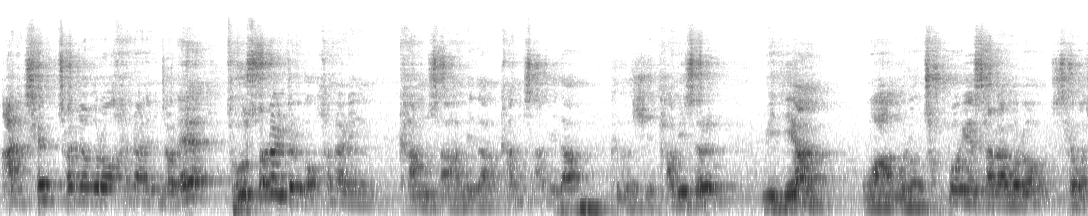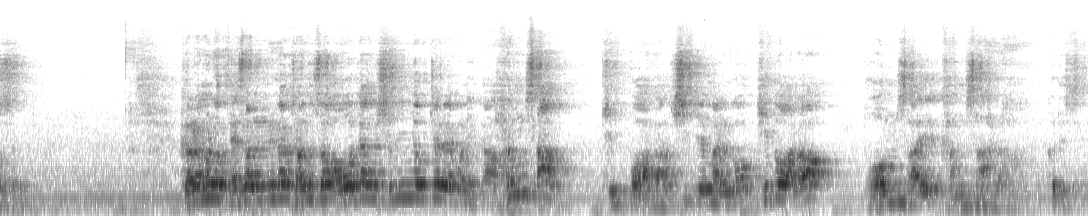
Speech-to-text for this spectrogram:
아침 저녁으로 하나님 전에 두 손을 들고 하나님 감사합니다. 감사합니다. 그것이 다윗을 위대한 왕으로 축복의 사람으로 세웠습니다. 그러므로 데살로니가 전서 5장 16절에 보니까 항상 기뻐하라 쉬지 말고 기도하라 범사에 감사하라 그랬어요.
